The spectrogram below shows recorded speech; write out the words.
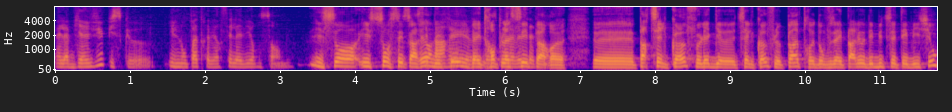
Elle a bien vu, puisque ils n'ont pas traversé la vie ensemble. Ils sont, ils sont séparés, en effet. Il va être remplacé par, euh, par Tselkov, Oleg Tselkov, le peintre dont vous avez parlé au début de cette émission,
